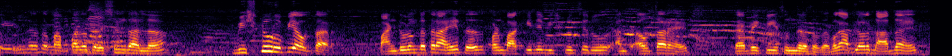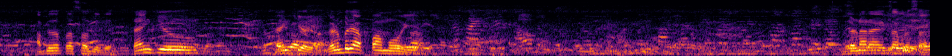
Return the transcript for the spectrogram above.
सुंदर असं बाप्पाचं दर्शन झालं. विष्णू रूपी अवतार. पांडुरंग तर आहेतच पण बाकीचे विष्णूचे रू अवतार आहेत त्यापैकी सुंदर असं बघा आपल्यावर दादा आहेत. आपल्याला प्रसाद देते. Thank you thank you Ganpati आप्पा मोर्या गणरायाचा प्रसाद.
